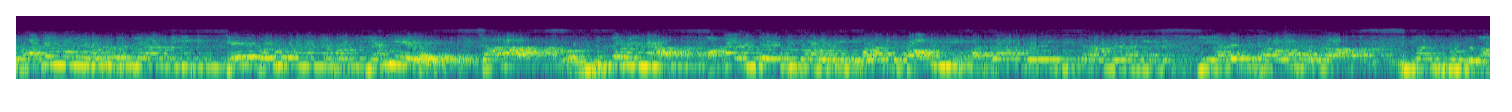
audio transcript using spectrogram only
అలాంటి రాజ్యాంగాన్ని రద్దుపరచడానికి కేంద్ర ప్రభుత్వమైనటువంటి ఎన్డీఏ చాలా విస్తృతమైన ఆహారంతో ఉంది కాబట్టి అలాంటి పార్టీని అధికారంలోకి తీసుకురావాలని ఈ అందరికీ సమాధానంగా విన్నవించుకుంటున్నా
